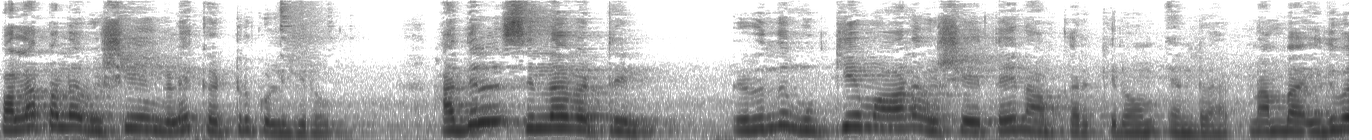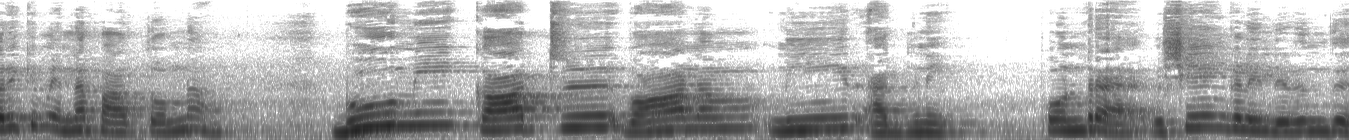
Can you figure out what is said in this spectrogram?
பல பல விஷயங்களை கற்றுக்கொள்கிறோம் அதில் சிலவற்றில் இருந்து முக்கியமான விஷயத்தை நாம் கற்கிறோம் என்றார். நம்ம இதுவரைக்கும் என்ன பார்த்தோம்னா பூமி காற்று வானம் நீர் அக்னி போன்ற விஷயங்களிலிருந்து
